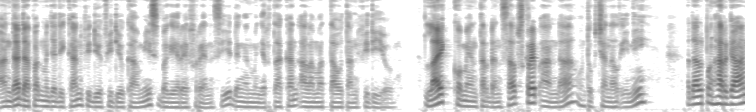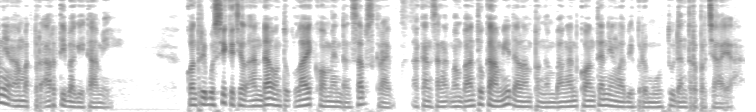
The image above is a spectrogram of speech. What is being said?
Anda dapat menjadikan video-video kami sebagai referensi dengan menyertakan alamat tautan video. Like, komentar, dan subscribe Anda untuk channel ini adalah penghargaan yang amat berarti bagi kami. Kontribusi kecil Anda untuk like, komen, dan subscribe akan sangat membantu kami dalam pengembangan konten yang lebih bermutu dan terpercaya.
